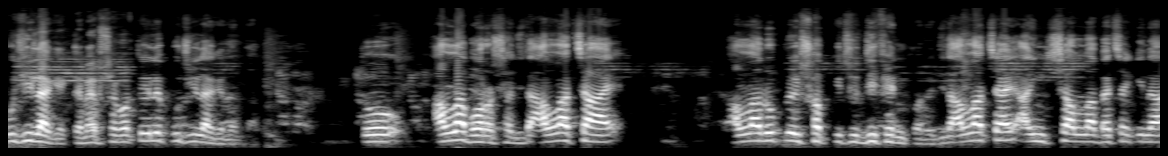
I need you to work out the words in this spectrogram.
পুঁজি লাগে, একটা ব্যবসা করতে গেলে পুঁজি লাগে দাদা তো আল্লাহ ভরসা, যদি আল্লাহ চায়, আল্লাহর উপরে সবকিছু ডিপেন্ড করে। যদি আল্লাহ চায় ইনশাল্লাহ বেচা কিনা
